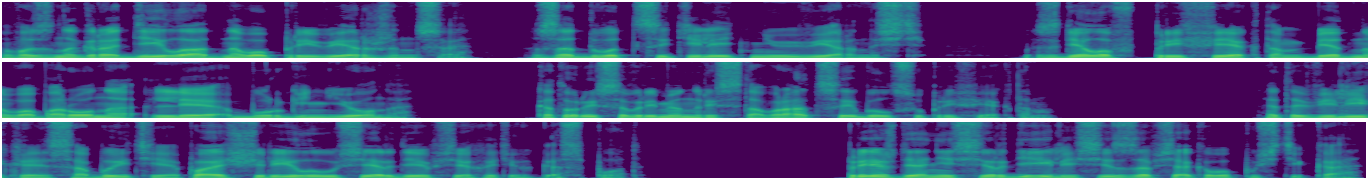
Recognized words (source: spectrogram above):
вознаградила одного приверженца за двадцатилетнюю верность, сделав префектом бедного барона Ле Бургиньона, который со времен реставрации был супрефектом. Это великое событие поощрило усердие всех этих господ. Прежде они сердились из-за всякого пустяка.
